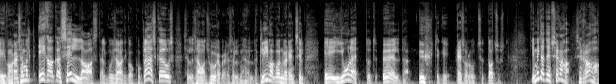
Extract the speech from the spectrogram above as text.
ei varasemalt ega ka sel aastal, kui saadi kokku Glasgow's, sellel samal suurepärasel nii-öelda kliimakonverentsil, ei juletud öelda ühtegi resoluutset otsust ja mida teeb see raha? see raha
